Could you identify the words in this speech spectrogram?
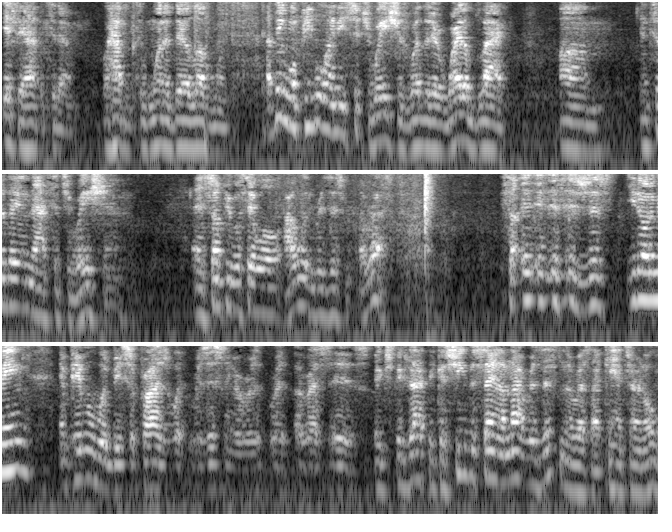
if it happened to them or happened to one of their loved ones." I think when people are in these situations, whether they're white or black, um, until they're in that situation, and some people say, "Well, I wouldn't resist arrest." So it, it, it's, it's just, you know what I mean? and people would be surprised what resisting a re- re- arrest is. Exactly, because she was saying, "I'm not resisting arrest. I can't turn over,"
